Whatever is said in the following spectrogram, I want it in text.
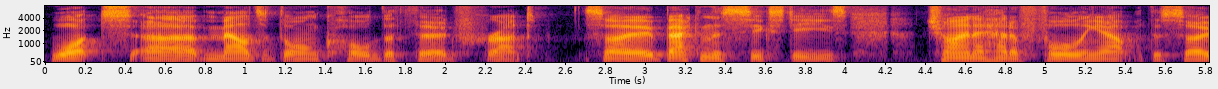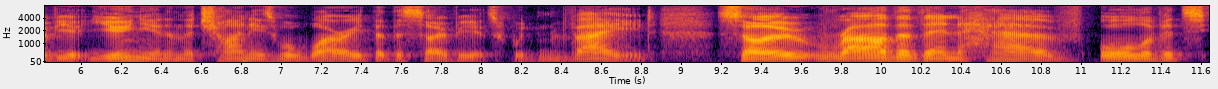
what uh, Mao Zedong called the Third Front. So back in the 60s, China had a falling out with the Soviet Union, and the Chinese were worried that the Soviets would invade. So rather than have all of its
